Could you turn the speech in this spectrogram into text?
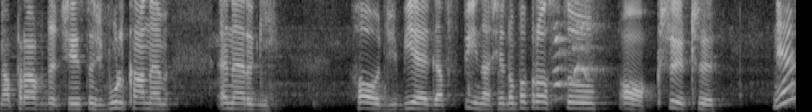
Naprawdę, czy jesteś wulkanem energii. Chodzi, biega, wspina się, no po prostu. O, krzyczy. Nie?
